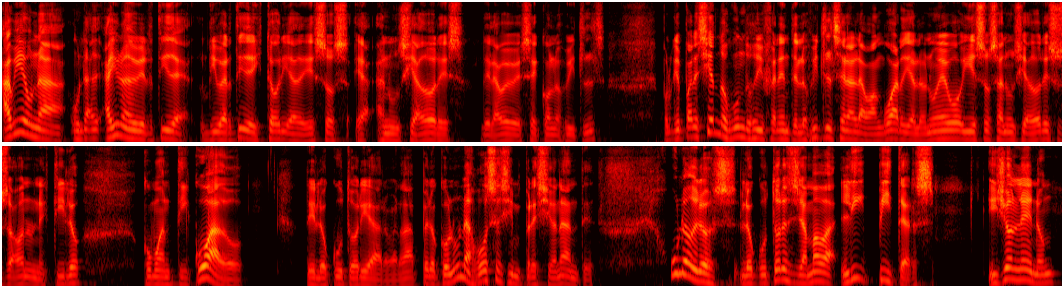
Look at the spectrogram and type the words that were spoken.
Había una, una- hay una divertida, divertida historia de esos eh, anunciadores de la BBC con los Beatles, porque parecían dos mundos diferentes. Los Beatles eran la vanguardia, lo nuevo, y esos anunciadores usaban un estilo como anticuado de locutorear, ¿verdad? Pero con unas voces impresionantes. Uno de los locutores se llamaba Lee Peters, y John Lennon,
